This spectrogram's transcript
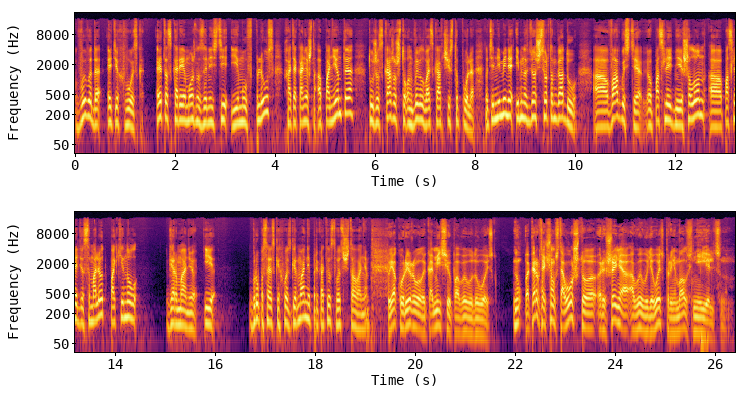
вывода этих войск, это скорее можно занести ему в плюс, хотя, конечно, оппоненты тут же скажут, что он вывел войска в чисто поле. Но, тем не менее, именно в 1994 году, а, в августе, э, последний эшелон, а, последний самолет покинул Германию, и группа советских войск Германии прекратила свое существование. Я курировал и комиссию по выводу войск. Ну, во-первых, начнем с того, что решение о выводе войск принималось не Ельциным.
